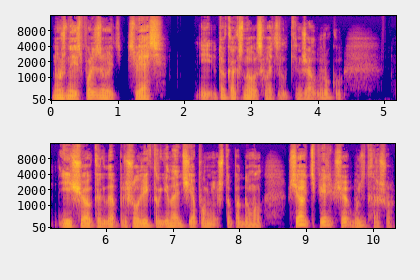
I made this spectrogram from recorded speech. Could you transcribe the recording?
Нужно использовать связь. И то, как снова схватил кинжал в руку. И еще, когда пришел Виктор Геннадьевич, я помню, что подумал. Все, теперь все будет хорошо.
